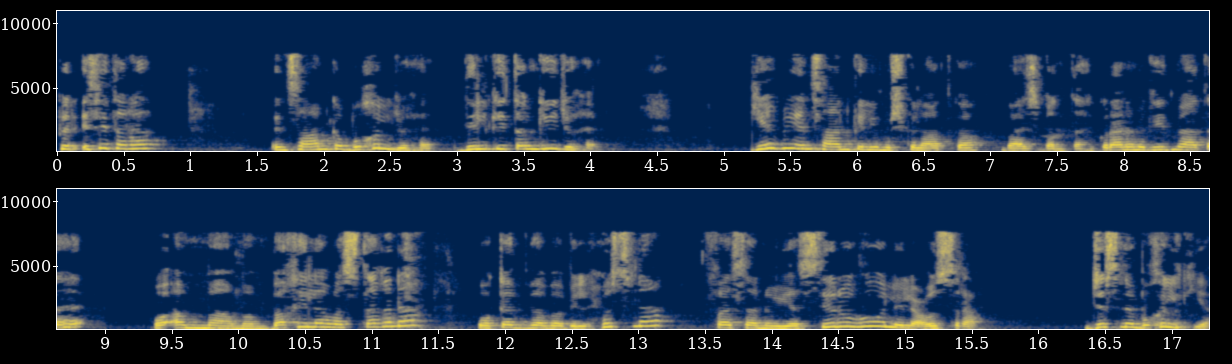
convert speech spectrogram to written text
پھر اسی طرح انسان کا بخل جو ہے، دل کی تنگی جو ہے، یہ بھی انسان کے لیے مشکلات کا باعث بنتا ہے۔ قرآن مجید میں آتا ہے وہ اما مم بخلا وسطنا وہ قدب بالحسن فسن یسر للعسرا جس نے بخل کیا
